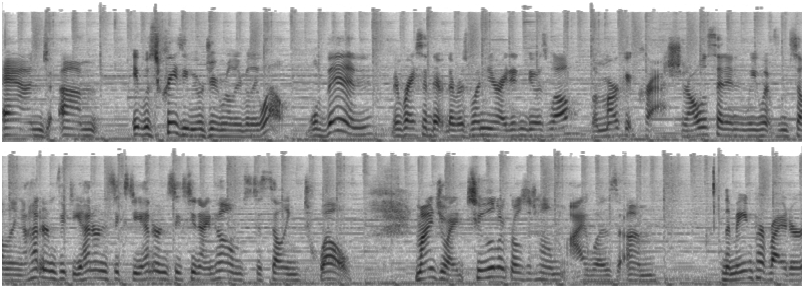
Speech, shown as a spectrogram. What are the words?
And um, it was crazy. We were doing really, really well. Well, then, remember I said there, there was one year I didn't do as well? The market crashed. And all of a sudden, we went from selling 150, 160, 169 homes to selling 12. Mind you, I had two little girls at home. I was um, the main provider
